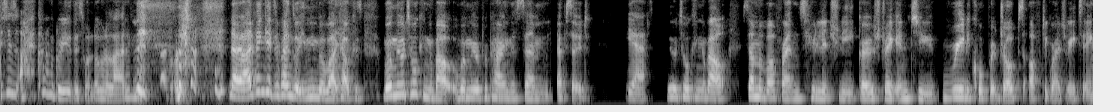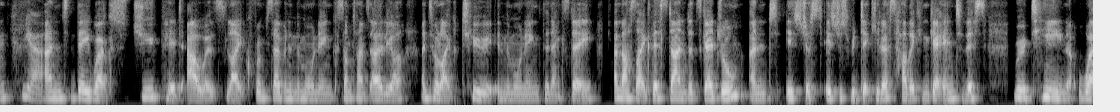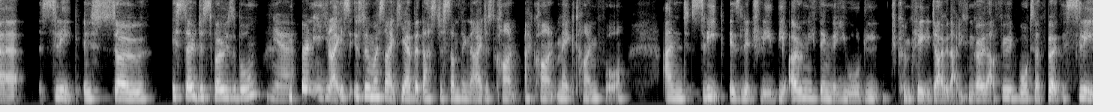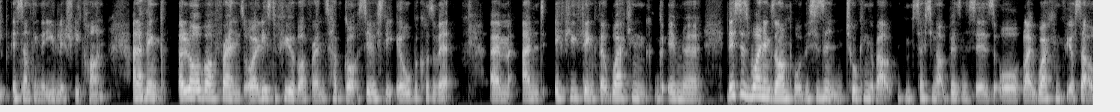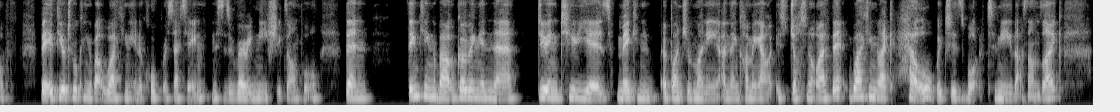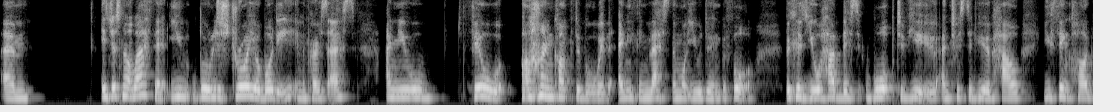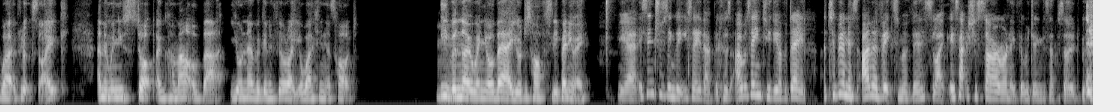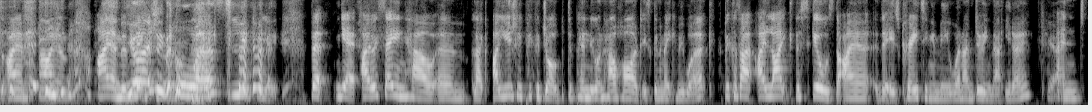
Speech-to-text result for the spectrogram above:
This is, I kind of agree with this one, not gonna lie. I don't think it's a bad one. no i think it depends what you mean by workout because when we were talking about when we were preparing this um episode Yeah. we were talking about some of our friends who literally go straight into really corporate jobs after graduating Yeah. and they work stupid hours like from seven in the morning sometimes earlier until like two in the morning the next day and that's like their standard schedule and it's just it's just ridiculous how they can get into this routine where sleep is so is so disposable. Yeah. you don't you like it's, it's almost like yeah but that's just something that i just can't i can't make time for. And sleep is literally the only thing that you will completely die without. You can go without food water but sleep is something that you literally can't. And i think a lot of our friends or at least a few of our friends have got seriously ill because of it um, and if you think that working in a this is one example this isn't talking about setting up businesses or like working for yourself but if you're talking about working in a corporate setting this is a very niche example then thinking about going in there doing two years making a bunch of money and then coming out is just not worth it. Working like hell which is what to me that sounds like um is just not worth it. You will destroy your body in the process and you will feel uncomfortable with anything less than what you were doing before because you'll have this warped view and twisted view of how you think hard work looks like. And then when you stop and come out of that you're never going to feel like you're working as hard. Mm. even though when you're there you're just half asleep anyway Yeah, it's interesting that you say that because I was saying to you the other day, to be honest, I'm a victim of this. Like, it's actually so ironic that we're doing this episode because I am, I am, I am a victim. You're actually the worst. literally. But yeah, I was saying how, um, like, I usually pick a job depending on how hard it's going to make me work because I, I like the skills that I that it's creating in me when I'm doing that, you know. yeah And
